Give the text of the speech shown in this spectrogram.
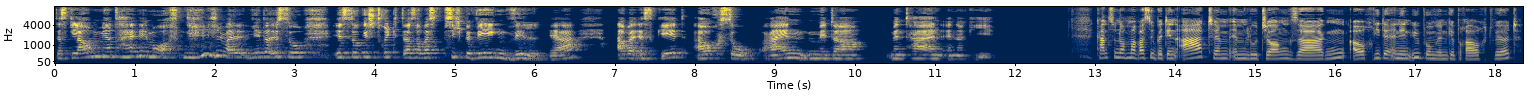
Das glauben mir Teilnehmer oft nicht, weil jeder ist so, ist so gestrickt, dass er was sich bewegen will, ja. Aber es geht auch so rein mit der mentalen Energie. Kannst du noch mal was über den Atem im Lujong sagen, auch wie der in den Übungen gebraucht wird?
